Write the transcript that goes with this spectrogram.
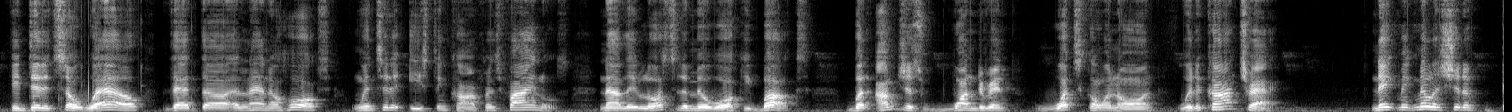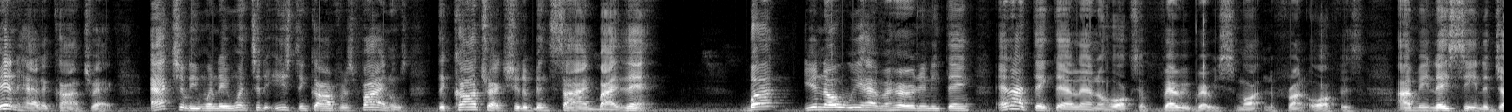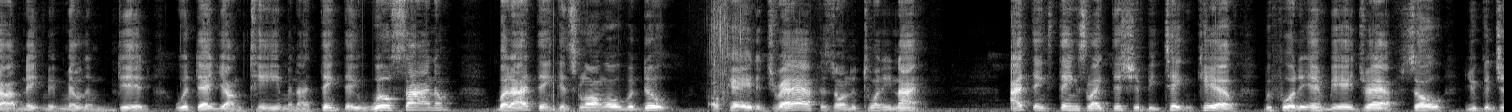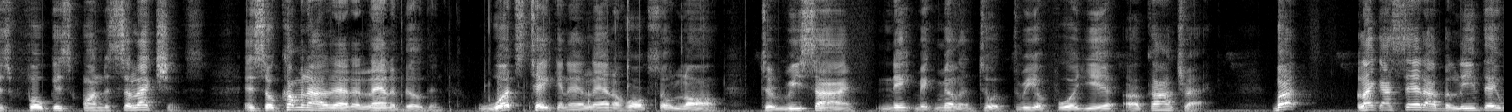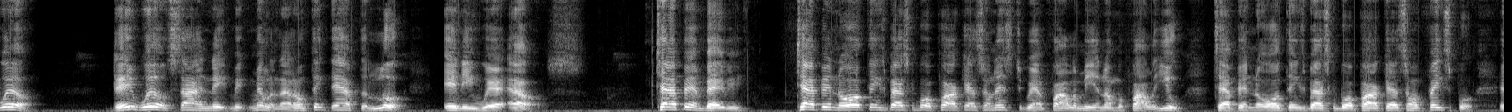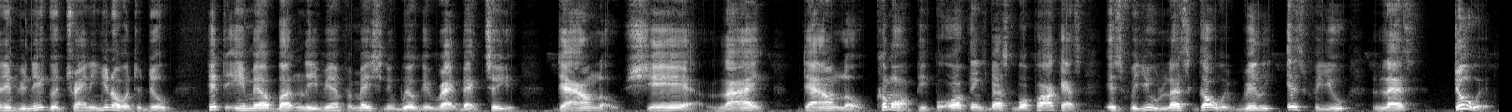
He did it so well that the Atlanta Hawks went to the Eastern Conference Finals. Now they lost to the Milwaukee Bucks, but I'm just wondering what's going on with a contract. Nate McMillan should have been had a contract. Actually, when they went to the Eastern Conference Finals, the contract should have been signed by then. But, you know, we haven't heard anything. And I think the Atlanta Hawks are very, very smart in the front office. I mean, they seen the job Nate McMillan did with that young team, and I think they will sign him but I think it's long overdue. Okay, the draft is on the 29th. I think things like this should be taken care of before the NBA draft so you could just focus on the selections. And so, coming out of that Atlanta building, what's taking the Atlanta Hawks so long to re sign Nate McMillan to a three or four year uh, contract? But, like I said, I believe they will. They will sign Nate McMillan. I don't think they have to look anywhere else. Tap in, baby. Tap into All Things Basketball Podcast on Instagram. Follow me and I'm going to follow you. Tap into All Things Basketball Podcast on Facebook. And if you need good training, you know what to do. Hit the email button, leave your information, and we'll get right back to you. Download, share, like, download. Come on, people. All Things Basketball Podcast is for you. Let's go. It really is for you. Let's do it.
